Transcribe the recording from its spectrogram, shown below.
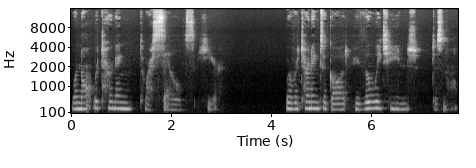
we're not returning to ourselves here. We're returning to God, who, though we change, does not.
